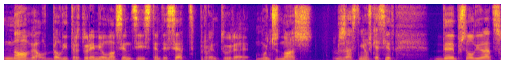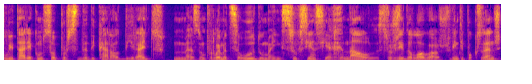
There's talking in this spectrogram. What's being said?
Nobel da Literatura em 1977, porventura muitos de nós já se tinham esquecido. De personalidade solitária, começou por se dedicar ao direito, mas um problema de saúde, uma insuficiência renal, surgida logo aos vinte e poucos anos,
